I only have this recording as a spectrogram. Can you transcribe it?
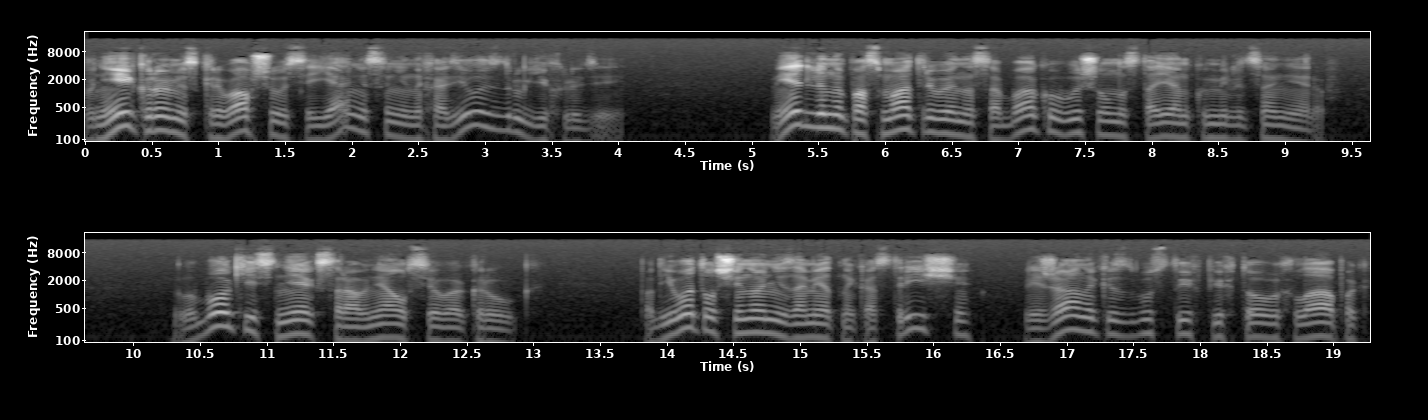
В ней, кроме скрывавшегося Яниса, не находилось других людей. Медленно посматривая на собаку, вышел на стоянку милиционеров. Глубокий снег сравнял все вокруг. Под его толщиной незаметно кострище, лежанок из густых пихтовых лапок,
